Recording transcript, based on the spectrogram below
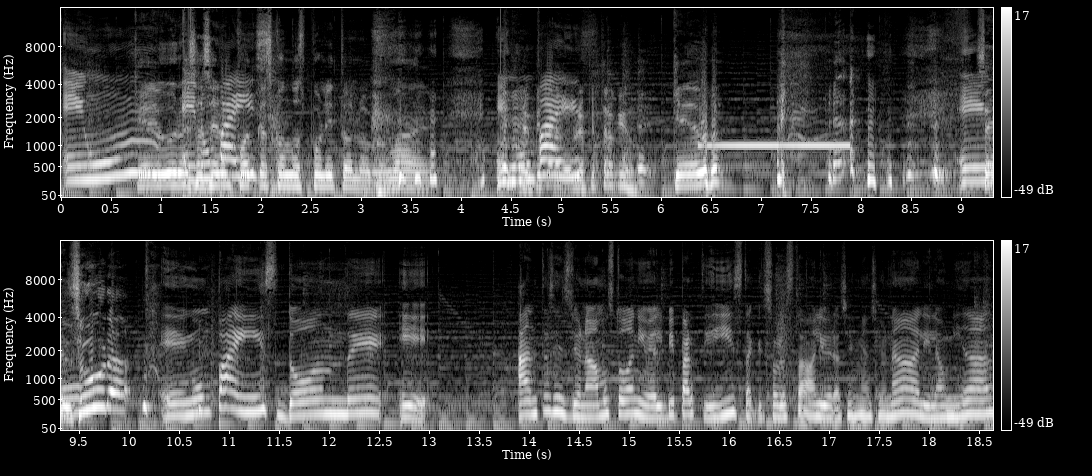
en un. Qué duro es hacer un, podcast con dos politólogos, madre. en un país. Repítelo que Qué duro. ¡Censura! en un país donde eh, antes gestionábamos todo a nivel bipartidista, que solo estaba Liberación Nacional y la Unidad,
